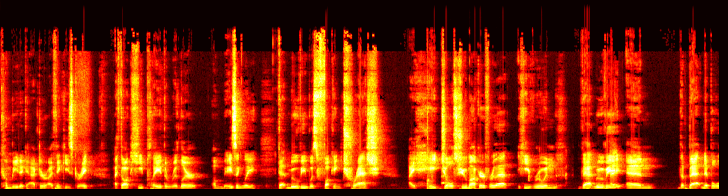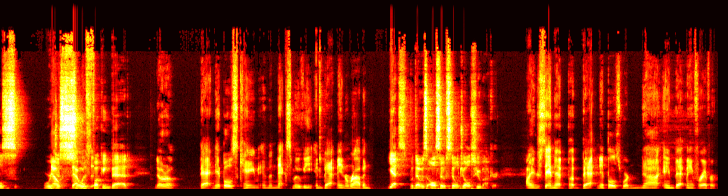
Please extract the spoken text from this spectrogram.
comedic actor, I think he's great. I thought he played the Riddler amazingly. That movie was fucking trash. I hate Joel Schumacher for that. He ruined that movie, Hey. and the bat nipples were No, just so was- fucking bad. No, no. no. Bat nipples came in the next movie in Batman and Robin. Yes, but that was also still Joel Schumacher. I understand that, but bat nipples were not in Batman Forever.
